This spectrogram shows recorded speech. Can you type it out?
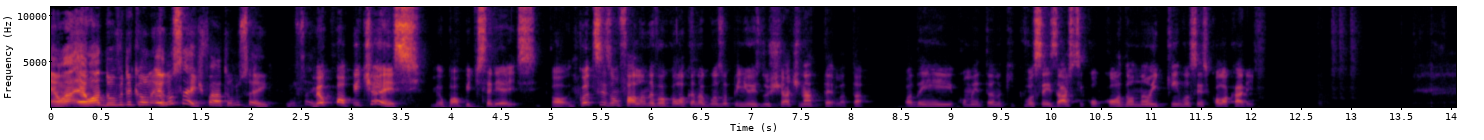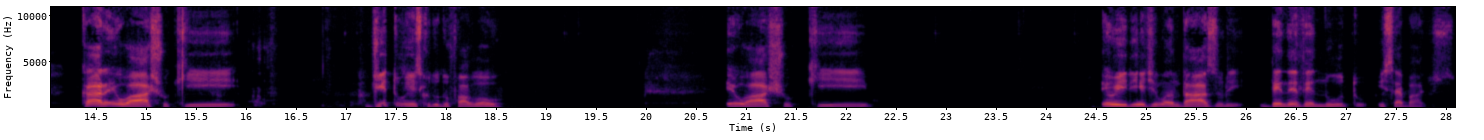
É uma, é uma dúvida que eu, eu não sei, de fato, eu não sei. Não sei. Meu palpite é esse. Meu palpite seria esse. Ó, enquanto vocês vão falando, eu vou colocando algumas opiniões do chat na tela, tá? Podem ir comentando o que, que vocês acham, se concordam ou não e quem vocês colocariam. Cara, eu acho que. Dito isso que o Dudu falou, eu acho que. Eu iria de Landázuri, Benevenuto e Sebadios.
